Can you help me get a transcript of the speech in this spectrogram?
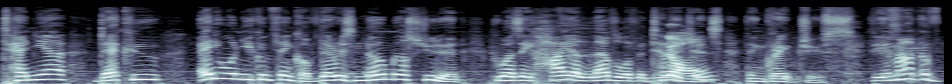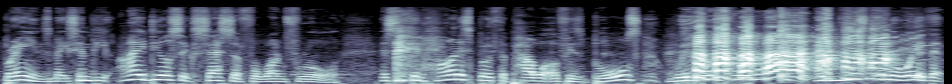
Tenya, Deku, anyone you can think of. There is no male student who has a higher level of intelligence than Grape Juice. The amount of brains makes him the ideal successor for One For All, as he can harness both the power of his balls with One For All and use it in a way that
